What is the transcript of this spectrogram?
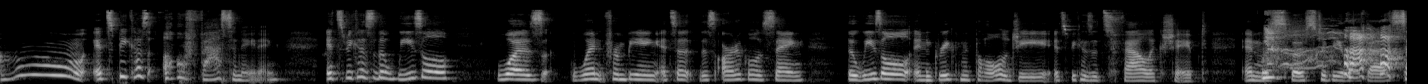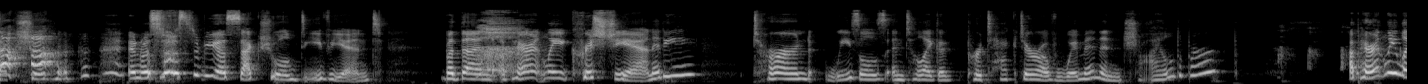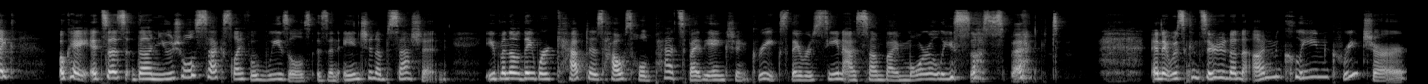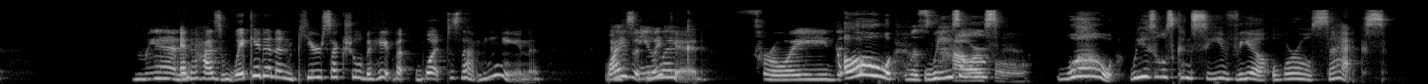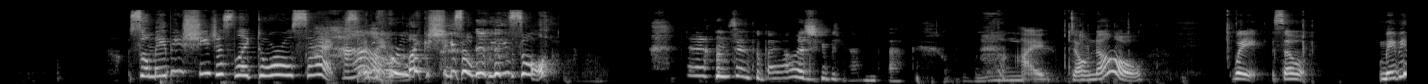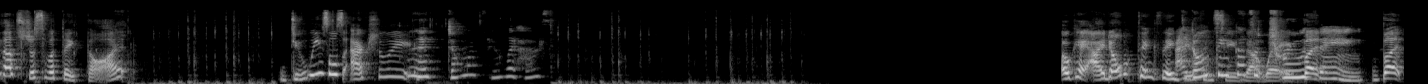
Oh, it's because oh, fascinating. It's because the weasel was went from being it's a this article is saying the weasel in Greek mythology it's because it's phallic shaped and was supposed to be like a sexual and was supposed to be a sexual deviant. But then apparently Christianity turned weasels into like a protector of women and childbirth. Apparently, like, okay, it says the unusual sex life of weasels is an ancient obsession. Even though they were kept as household pets by the ancient Greeks, they were seen as some by morally suspect. And it was considered an unclean creature man. and has wicked and impure sexual behavior. But what does that mean? Why I is it feel like wicked? Freud oh, weasels. powerful. Whoa, weasels conceive via oral sex. So maybe she just liked oral sex. And they How? were like, she's a weasel. I don't understand the biology behind that. We- I don't know. Wait, so maybe that's just what they thought? Do weasels actually. I don't feel like how Okay, I don't think they do I don't think conceive that's that a way. true but, thing. But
